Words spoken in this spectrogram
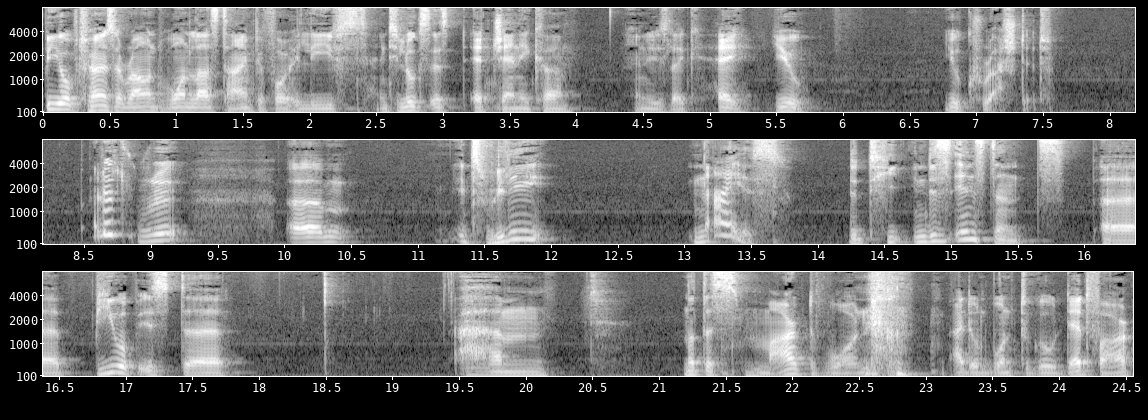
Bebop turns around one last time before he leaves and he looks at, at Jennika and he's like, "Hey, you, you crushed it." And it's really, um, it's really nice that he, in this instance, uh, Bebop is the um, not the smart one. I don't want to go that far,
